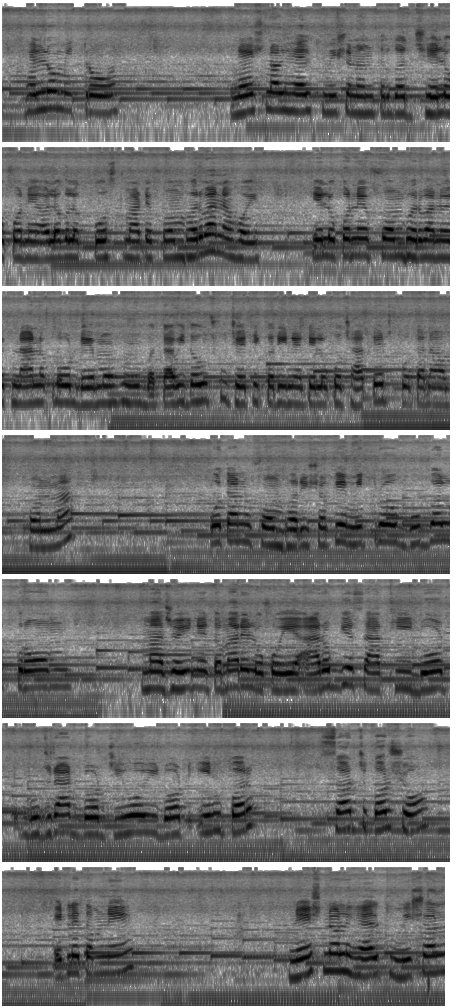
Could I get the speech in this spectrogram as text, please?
Hello મિત્રો. National health mission અંતર્ગત જે લોકોને અલગ અલગ પોસ્ટ માટે ફોર્મ ભરવાના હોય, તે લોકોને ફોર્મ ભરવાનો એક નાનકડો ડેમો હું બતાવી દઉં છું. જેથી કરીને તે લોકો જાતે જ પોતાના ફોનમાં પોતાનું ફોર્મ ભરી શકે. મિત્રો ગૂગલ ક્રોમમાં જઈને તમારે લોકોએ Arogya Sathi dot Gujarat dot GOV dot IN પર સર્ચ કરશો. એટલે તમને નેશનલ હેલ્થ મિશન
